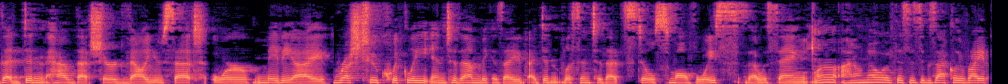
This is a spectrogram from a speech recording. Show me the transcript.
that didn't have that shared value set, or maybe I rushed too quickly into them because I, I didn't listen to that still small voice that was saying, uh, I don't know if this is exactly right.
